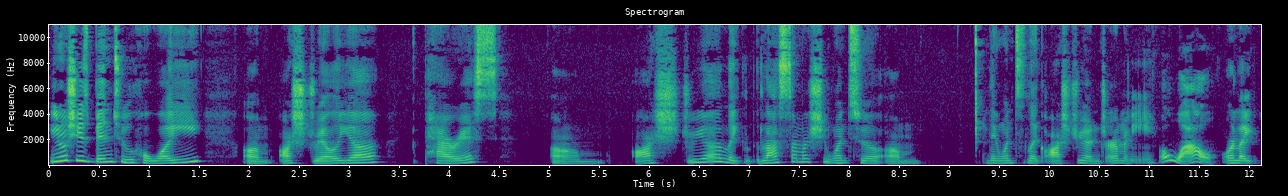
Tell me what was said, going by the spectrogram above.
you know she's been to Hawaii, um Australia, Paris, um Austria. Like last summer she went to um they went to like Austria and Germany oh wow. or like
